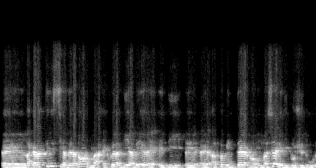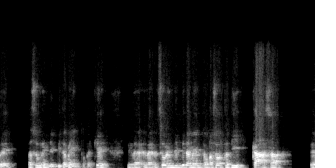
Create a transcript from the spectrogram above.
Eh, la caratteristica della norma è quella di avere e di, eh, eh, al proprio interno una serie di procedure da sovraindebitamento, perché il, il sovraindebitamento è una sorta di casa eh,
